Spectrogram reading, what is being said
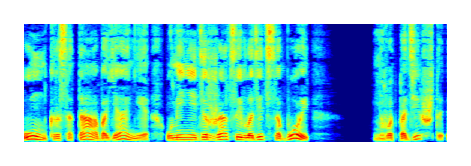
Ум, красота, обаяние, умение держаться и владеть собой. Но вот поди ж ты.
